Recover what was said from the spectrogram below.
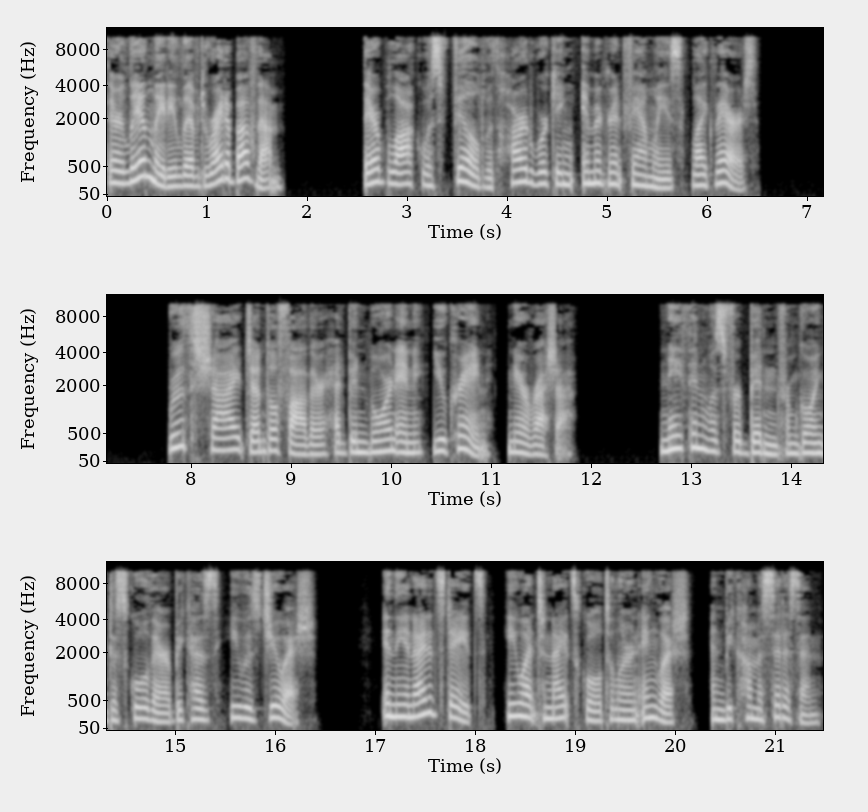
Their landlady lived right above them. Their block was filled with hard working immigrant families like theirs. Ruth's shy, gentle father had been born in Ukraine, near Russia. Nathan was forbidden from going to school there because he was Jewish. In the United States, he went to night school to learn English and become a citizen.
